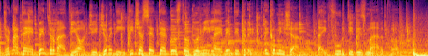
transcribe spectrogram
giornata e bentrovati. Oggi giovedì 17 agosto 2023. Ricominciamo dai furti di smartphone.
